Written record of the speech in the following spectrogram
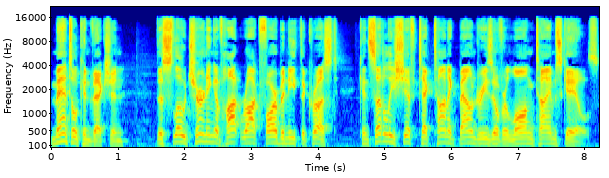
Mantle convection, the slow churning of hot rock far beneath the crust, can subtly shift tectonic boundaries over long time scales.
